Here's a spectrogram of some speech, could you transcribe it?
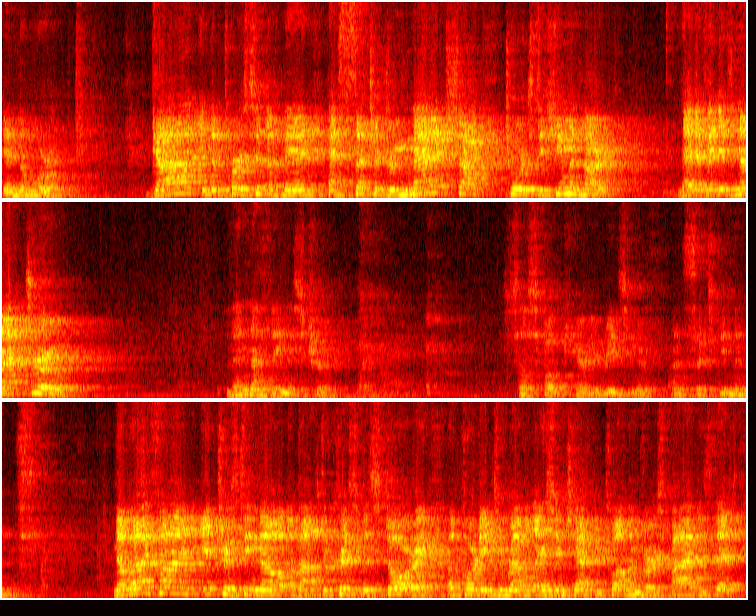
in the world. God, in the person of man, has such a dramatic shock towards the human heart that if it is not true, then nothing is true. So spoke Harry Reasoner on 60 Minutes. Now, what I find interesting, though, about the Christmas story, according to Revelation chapter 12 and verse 5, is this.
